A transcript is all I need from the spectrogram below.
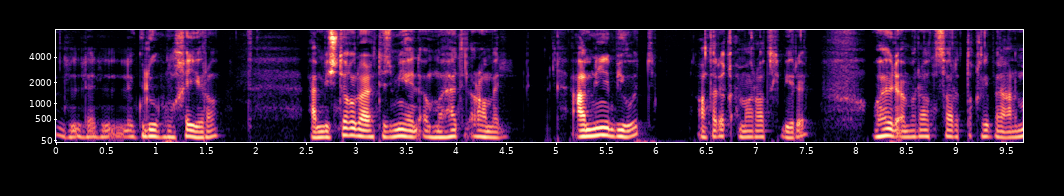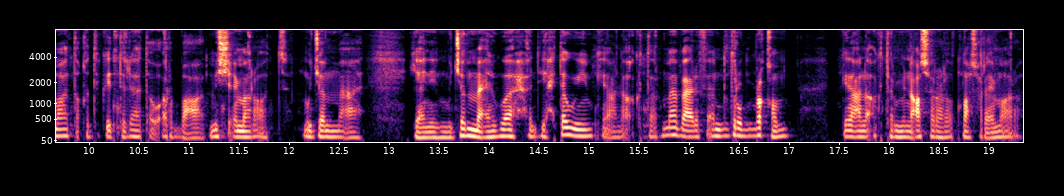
اللي قلوبهم خيرة. عم بيشتغلوا على تجميع الأمهات الأرامل. عاملين بيوت عن طريق عمارات كبيرة. وهاي العمارات صارت تقريبا على ما أعتقد يمكن ثلاثة أو أربعة مش عمارات مجمعات يعني المجمع الواحد يحتوي يمكن على أكثر ما بعرف أنا بضرب رقم يمكن على أكثر من عشرة ل 12 عمارة.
